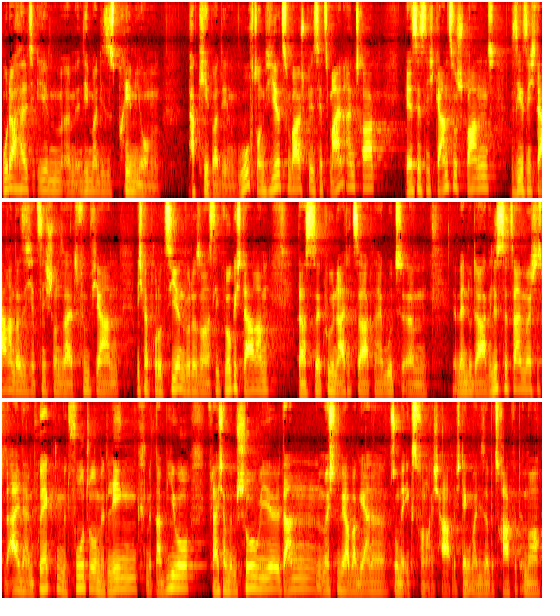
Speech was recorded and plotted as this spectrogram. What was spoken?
oder halt eben, ähm, indem man dieses Premium-Paket bei denen bucht. Und hier zum Beispiel ist jetzt mein Eintrag, er ist jetzt nicht ganz so spannend. Das liegt jetzt nicht daran, dass ich jetzt nicht schon seit fünf Jahren nicht mehr produzieren würde, sondern es liegt wirklich daran, dass äh, Crew United sagt, na gut, ähm, wenn du da gelistet sein möchtest mit all deinen Projekten, mit Foto, mit Link, mit einer Bio, vielleicht auch mit dem Showreel, dann möchten wir aber gerne Summe X von euch haben. Ich denke mal, dieser Betrag wird immer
